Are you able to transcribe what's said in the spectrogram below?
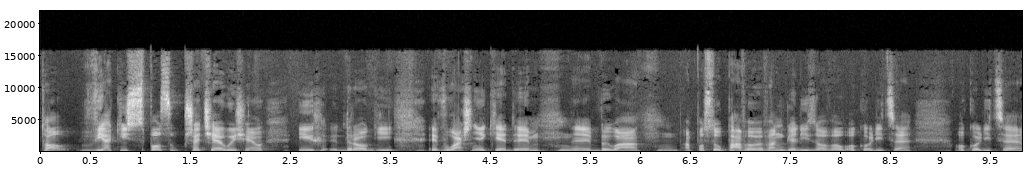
to w jakiś sposób przecięły się ich drogi właśnie kiedy była, apostoł Paweł ewangelizował okolice, okolice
